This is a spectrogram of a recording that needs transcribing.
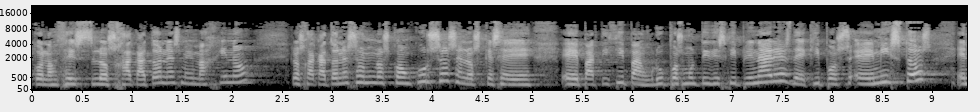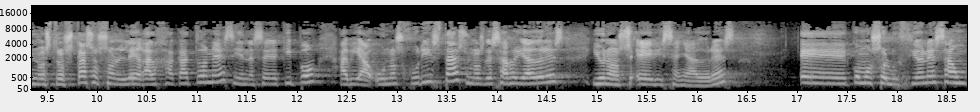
conocéis los hackatones, me imagino, los hackatones son unos concursos en los que se eh, participan grupos multidisciplinares de equipos eh, mixtos. En nuestros casos son legal hackatones y en ese equipo había unos juristas, unos desarrolladores y unos eh, diseñadores. como soluciones a un,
